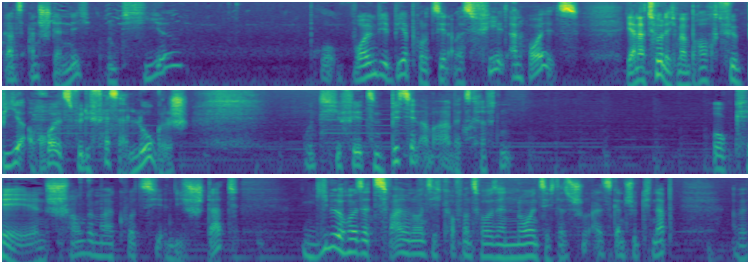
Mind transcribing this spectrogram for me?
ganz anständig. Und hier wollen wir Bier produzieren, aber es fehlt an Holz. Ja, natürlich, man braucht für Bier auch Holz, für die Fässer, logisch. Und hier fehlt es ein bisschen am Arbeitskräften. Okay, dann schauen wir mal kurz hier in die Stadt. Giebelhäuser 92, Kaufmannshäuser 90. Das ist schon alles ganz schön knapp. Aber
